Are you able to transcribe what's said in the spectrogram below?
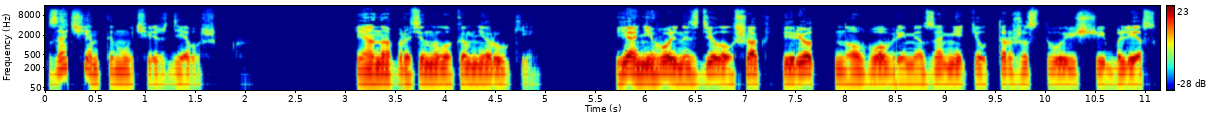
Зачем ты мучаешь девушку?» И она протянула ко мне руки. Я невольно сделал шаг вперед, но вовремя заметил торжествующий блеск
